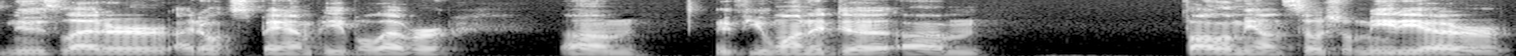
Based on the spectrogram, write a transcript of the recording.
newsletter, I don't spam people ever. Um, if you wanted to um, follow me on social media or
